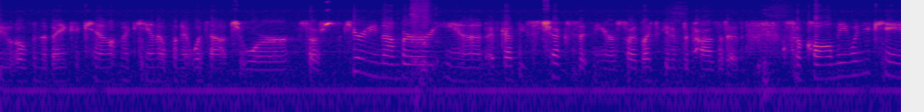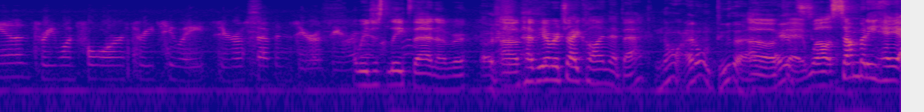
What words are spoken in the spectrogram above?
to open the bank account and I can't open it without your social security number and I've got these checks sitting here so I'd like to get them deposited. So call me when you can, 314-328-0700. we just leaked that number. Okay. Um, have you ever tried calling that back? no, I don't do that. Oh, I- okay. it's- Well, somebody, hey,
